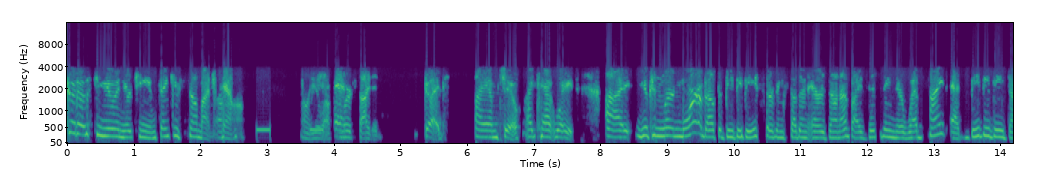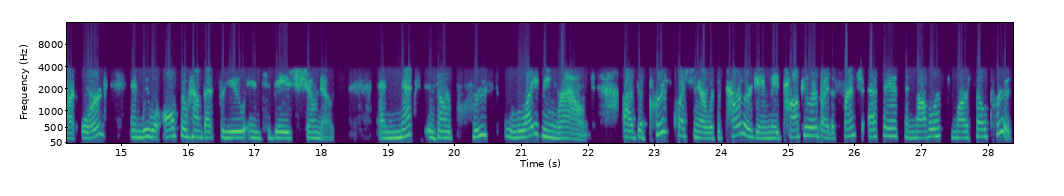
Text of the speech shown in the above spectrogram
kudos to you and your team. Thank you so much, Pam. Oh, you're welcome. And, We're excited. Good. I am too. I can't wait. Uh, you can learn more about the BBB serving Southern Arizona by visiting their website at bbb.org, and we will also have that for you in today's show notes. And next is our Proust lightning round. Uh, the Proust questionnaire was a parlor game made popular by the French essayist and novelist Marcel Proust.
